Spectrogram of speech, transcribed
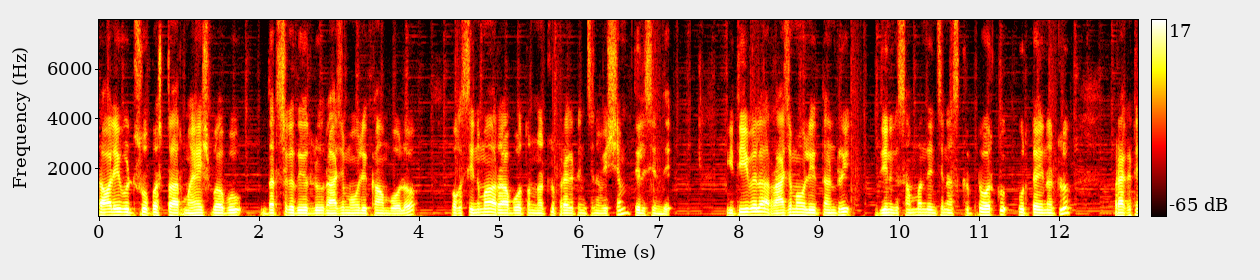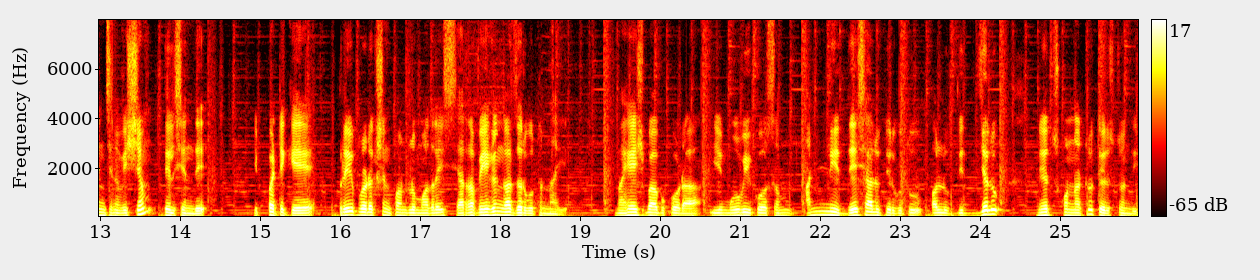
టాలీవుడ్ సూపర్ స్టార్ మహేష్ బాబు దర్శకధీరుడు రాజమౌళి కాంబోలో ఒక సినిమా రాబోతున్నట్లు ప్రకటించిన విషయం తెలిసిందే. ఇటీవల రాజమౌళి తండ్రి దీనికి సంబంధించిన స్క్రిప్ట్ వర్క్ పూర్తయినట్లు ప్రకటించిన విషయం తెలిసిందే. ఇప్పటికే ప్రీ ప్రొడక్షన్ పనులు మొదలై శరవేగంగా జరుగుతున్నాయి. మహేష్ బాబు కూడా ఈ మూవీ కోసం అన్ని దేశాలు తిరుగుతూ పలు విద్యలు నేర్చుకున్నట్లు తెలుస్తుంది.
